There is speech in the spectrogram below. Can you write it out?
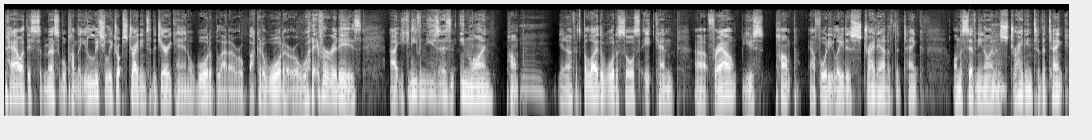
power this submersible pump that you literally drop straight into the jerry can or water bladder or bucket of water or whatever it is. Uh, you can even use it as an inline pump. You know, if it's below the water source, it can, uh, for our use, pump our 40 litres straight out of the tank on the 79 and straight into the tank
